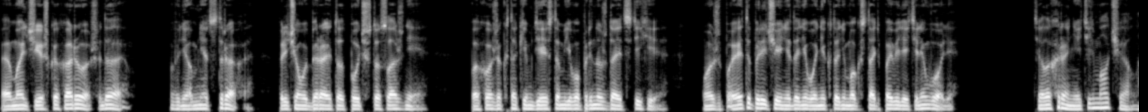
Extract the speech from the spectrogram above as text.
А мальчишка хорош, да. В нем нет страха, причем выбирает тот путь, что сложнее. Похоже, к таким действиям его принуждает стихия. Может, по этой причине до него никто не мог стать повелителем воли. Телохранитель молчал.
